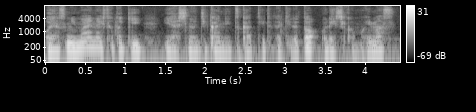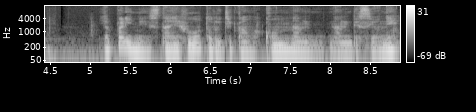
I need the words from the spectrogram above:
お休み前のひととき、癒しの時間に使っていただけると嬉しく思います。やっぱりね、スタイフを取る時間は困難なんですよね。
